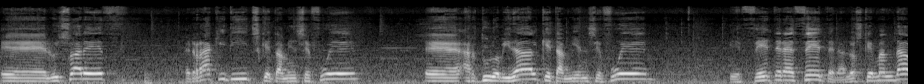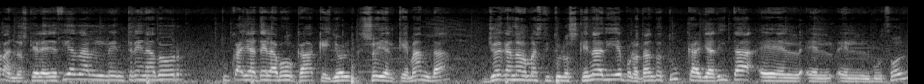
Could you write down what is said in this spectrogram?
eh, Luis Suárez, Rakitic, que también se fue. Arturo Vidal, que también se fue. Etcétera, etcétera. Los que mandaban, los que le decían al entrenador tú cállate la boca, que yo soy el que manda, yo he ganado más títulos que nadie, por lo tanto tú calladita el, el, buzón,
